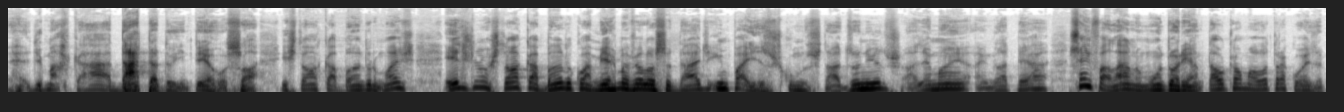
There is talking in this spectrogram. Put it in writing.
de marcar a data do enterro só. Estão acabando, mas eles não estão acabando com a mesma velocidade em países como os Estados Unidos, a Alemanha, a Inglaterra, sem falar no mundo oriental, que é uma outra coisa,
